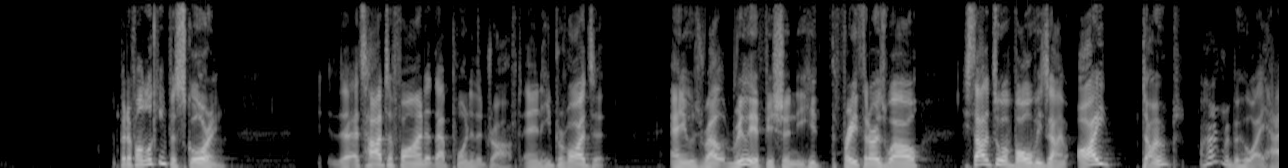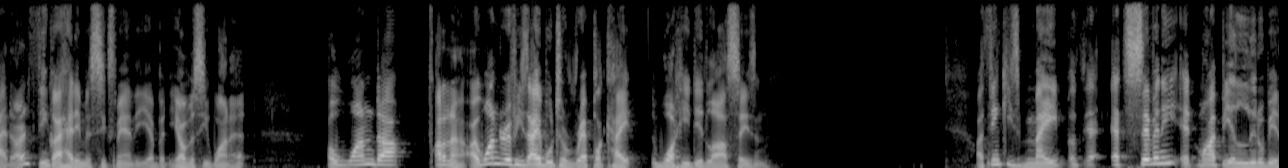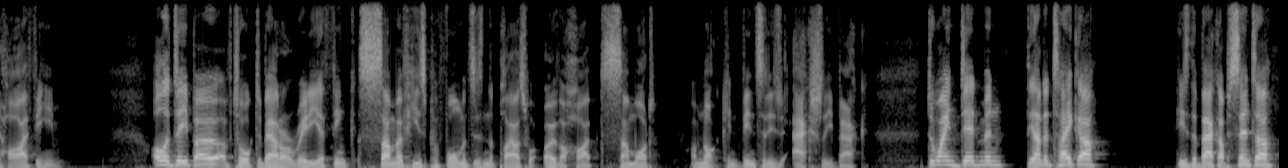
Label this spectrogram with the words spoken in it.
But if I'm looking for scoring, it's hard to find at that point in the draft, and he provides it. And he was re- really efficient. He hit the free throws well. He started to evolve his game. I don't, I don't remember who I had. I don't think I had him as six man of the year, but he obviously won it. I wonder, I don't know. I wonder if he's able to replicate what he did last season. I think he's made at 70. It might be a little bit high for him. Oladipo, I've talked about already. I think some of his performances in the playoffs were overhyped somewhat. I'm not convinced that he's actually back. Dewayne Dedmon, The Undertaker, he's the backup center.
